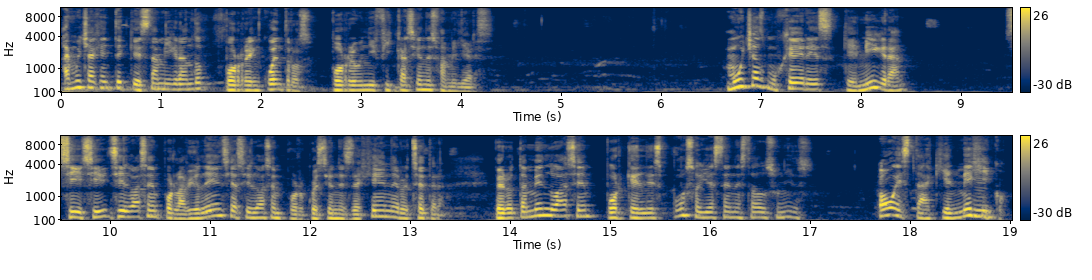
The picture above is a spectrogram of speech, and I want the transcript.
hay mucha gente que está migrando por reencuentros, por reunificaciones familiares. Muchas mujeres que migran, sí, sí, sí lo hacen por la violencia, sí lo hacen por cuestiones de género, etc pero también lo hacen porque el esposo ya está en Estados Unidos o está aquí en México.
